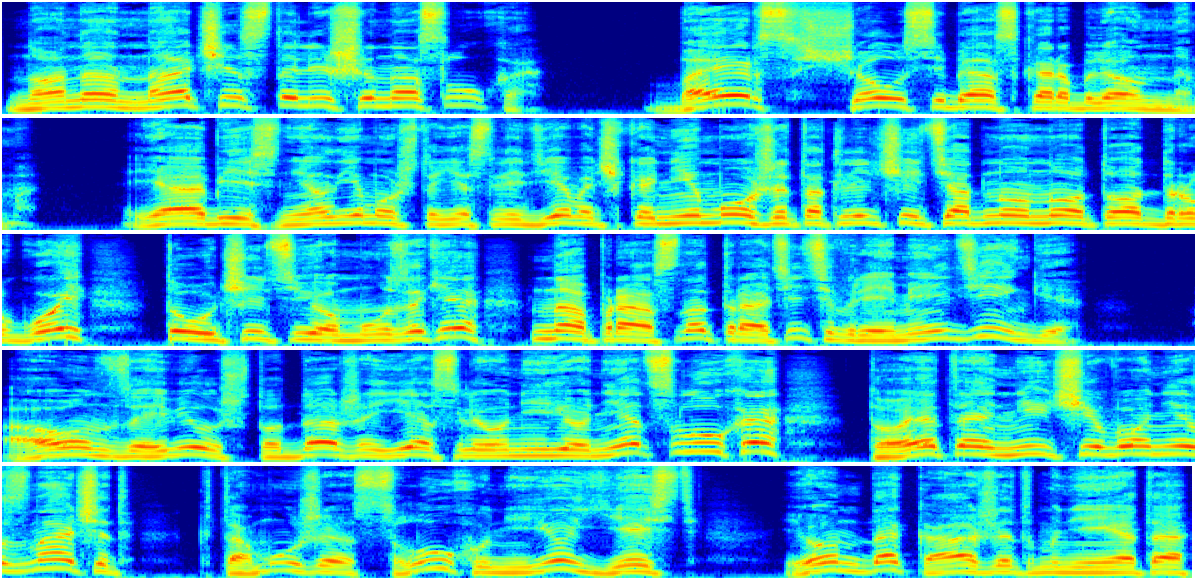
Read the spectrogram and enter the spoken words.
но она начисто лишена слуха. Бэйрс счел себя оскорбленным. Я объяснил ему, что если девочка не может отличить одну ноту от другой, то учить ее музыке — напрасно тратить время и деньги. А он заявил, что даже если у нее нет слуха, то это ничего не значит, к тому же слух у нее есть, и он докажет мне это,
